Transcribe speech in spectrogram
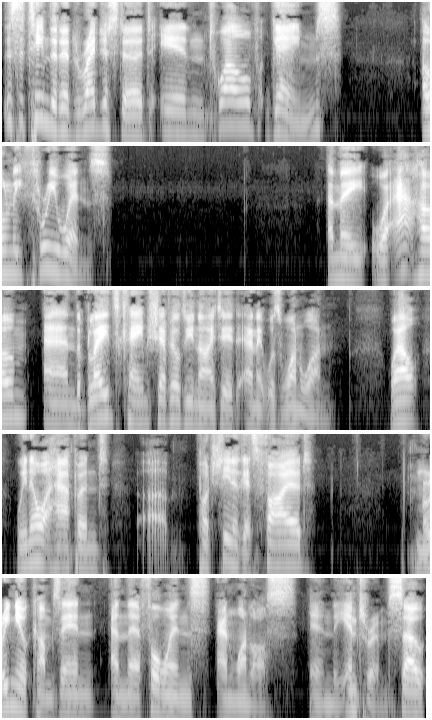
This is a team that had registered in 12 games only three wins. And they were at home, and the Blades came, Sheffield United, and it was 1 1. Well, we know what happened. Uh, Pochettino gets fired. Mourinho comes in, and they're four wins and one loss in the interim. So,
